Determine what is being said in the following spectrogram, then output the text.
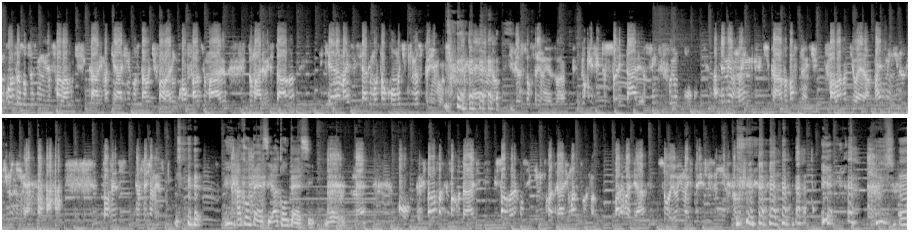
enquanto as outras meninas falavam de ficar em maquiagem e gostavam de falar em qual fase do Mario, do Mario eu estava, e que era mais viciado em Mortal Kombat que meus primos. é, meu, devia sofrer mesmo, né? No quesito solitário, eu sempre fui um pouco. Até minha mãe me criticava bastante. Falava que eu era mais menino do que menina. Talvez eu seja mesmo. Acontece, acontece. Né?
